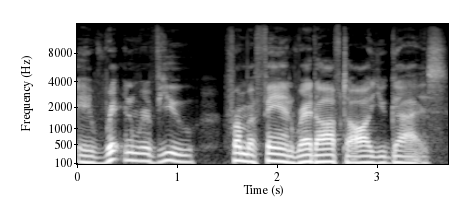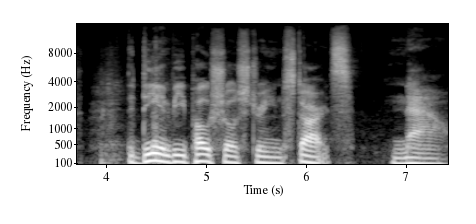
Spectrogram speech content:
a written review from a fan read off to all you guys. The DMB post show stream starts now.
